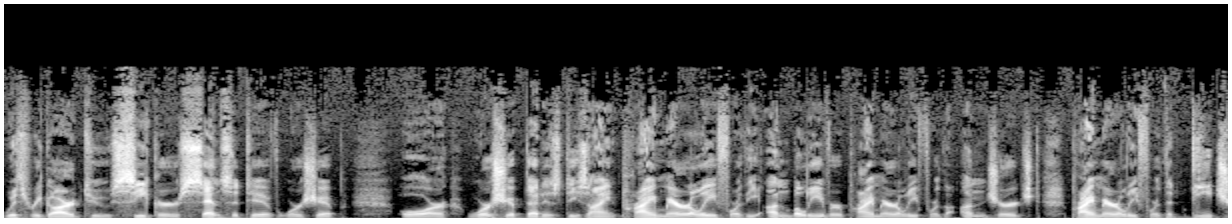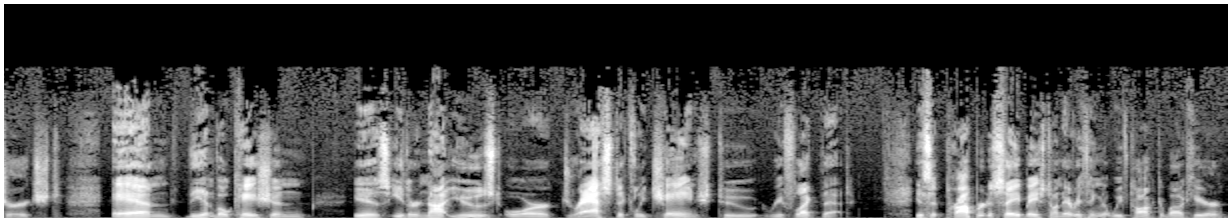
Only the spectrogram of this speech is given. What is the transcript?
with regard to seeker sensitive worship or worship that is designed primarily for the unbeliever, primarily for the unchurched, primarily for the dechurched, and the invocation is either not used or drastically changed to reflect that. Is it proper to say, based on everything that we've talked about here,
